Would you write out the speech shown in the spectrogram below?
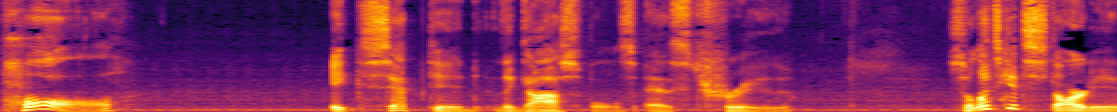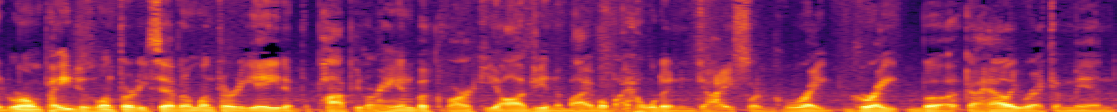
Paul accepted the Gospels as true. So let's get started. We're on pages 137 and 138 of the popular Handbook of Archaeology in the Bible by Holden and Geisler. Great, great book. I highly recommend.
